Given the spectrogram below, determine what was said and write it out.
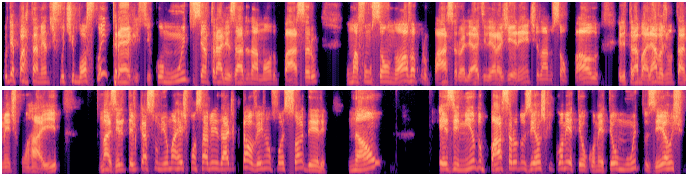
o departamento de futebol ficou entregue, ficou muito centralizado na mão do Pássaro, uma função nova para o Pássaro, aliás, ele era gerente lá no São Paulo, ele trabalhava juntamente com o Raí, mas ele teve que assumir uma responsabilidade que talvez não fosse só dele não eximindo o pássaro dos erros que cometeu. Cometeu muitos erros.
